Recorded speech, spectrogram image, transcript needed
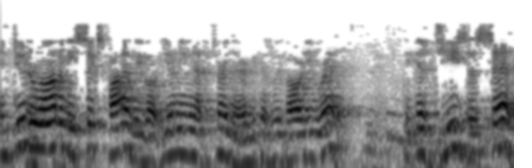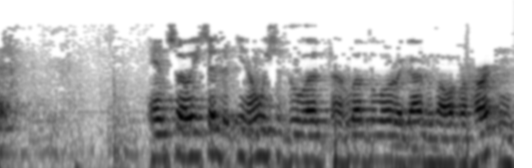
In Deuteronomy 6 5, we go, you don't even have to turn there because we've already read it. Because Jesus said it. And so he said that, you know, we should love, uh, love the Lord our God with all of our heart and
